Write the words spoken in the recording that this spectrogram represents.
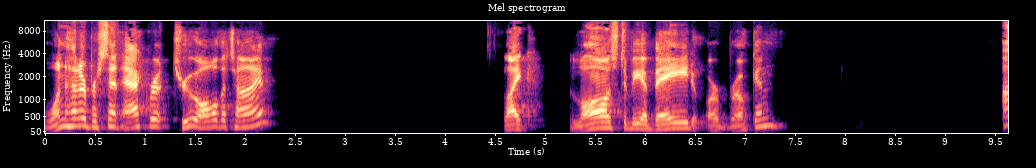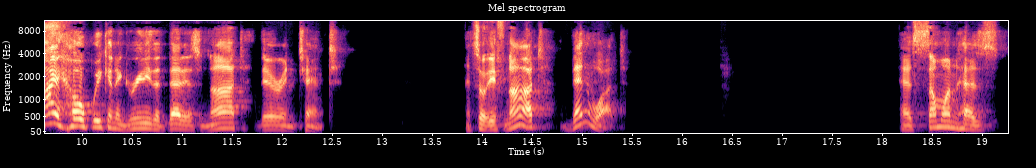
100% accurate, true all the time? Like laws to be obeyed or broken? I hope we can agree that that is not their intent. And so, if not, then what? As someone has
